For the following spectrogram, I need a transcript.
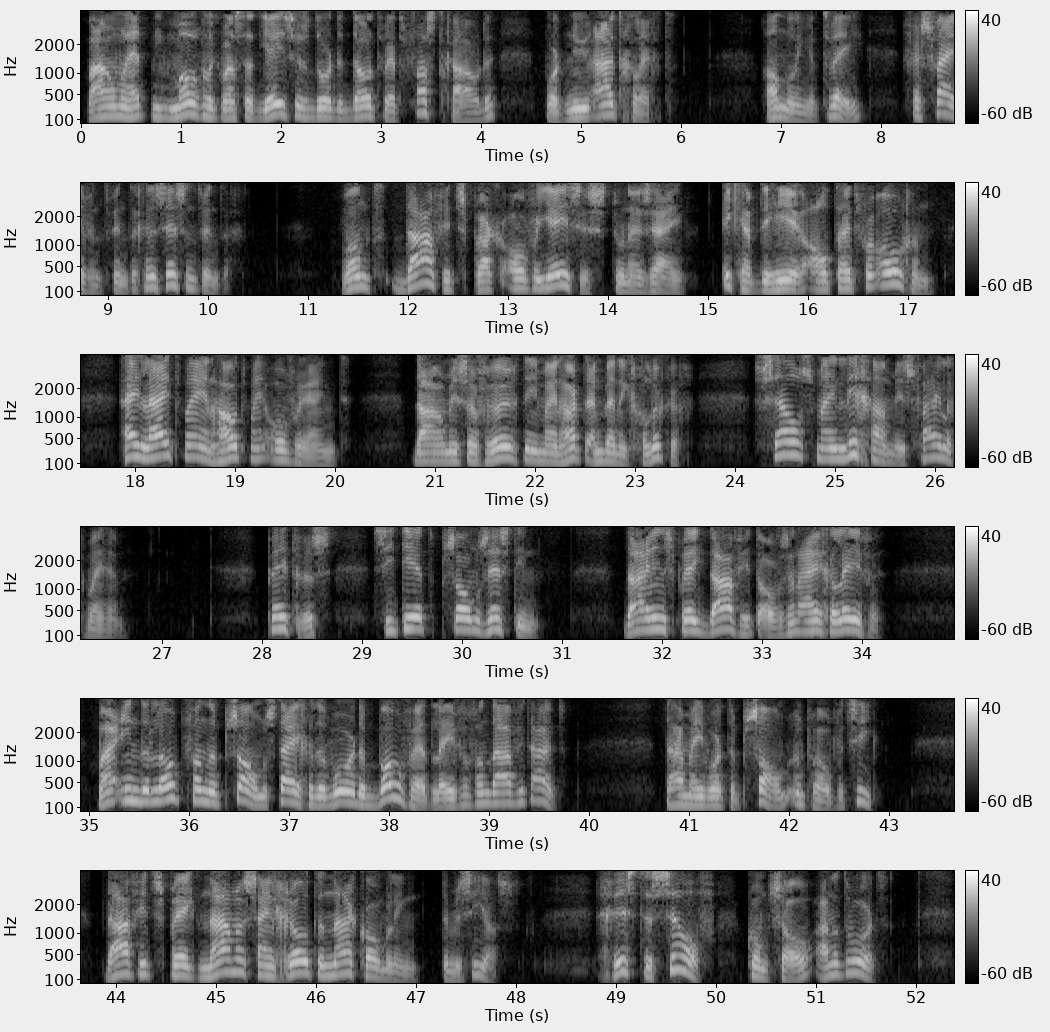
Waarom het niet mogelijk was dat Jezus door de dood werd vastgehouden, wordt nu uitgelegd. Handelingen 2, vers 25 en 26. Want David sprak over Jezus toen hij zei: Ik heb de Heer altijd voor ogen. Hij leidt mij en houdt mij overeind. Daarom is er vreugde in mijn hart en ben ik gelukkig. Zelfs mijn lichaam is veilig bij hem. Petrus citeert Psalm 16. Daarin spreekt David over zijn eigen leven. Maar in de loop van de psalm stijgen de woorden boven het leven van David uit. Daarmee wordt de psalm een profetie. David spreekt namens zijn grote nakomeling, de Messias. Christus zelf komt zo aan het woord.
